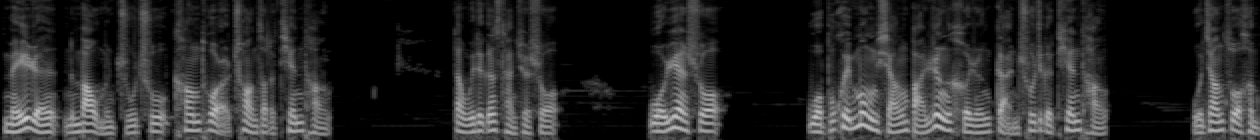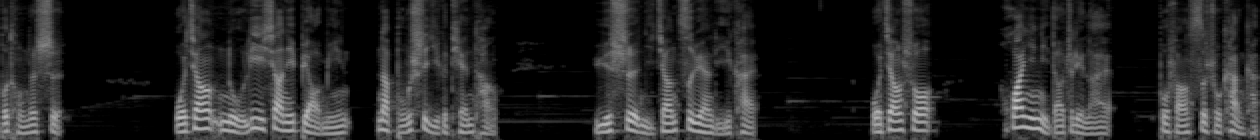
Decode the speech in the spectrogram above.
没人能把我们逐出康托尔创造的天堂。”但维特根斯坦却说。我愿说，我不会梦想把任何人赶出这个天堂。我将做很不同的事。我将努力向你表明，那不是一个天堂。于是你将自愿离开。我将说，欢迎你到这里来，不妨四处看看。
